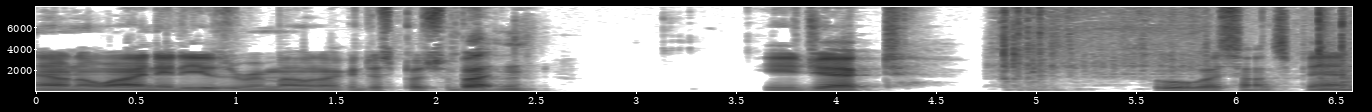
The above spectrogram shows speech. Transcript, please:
I don't know why I need to use a remote. I can just push the button, eject. Ooh, I saw it spin.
